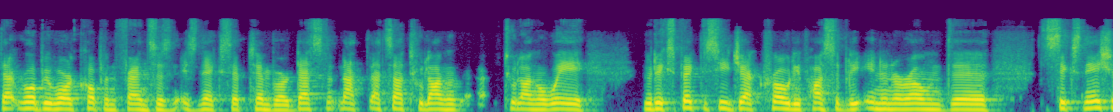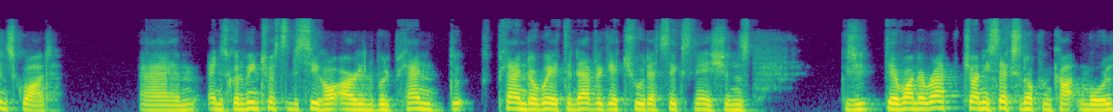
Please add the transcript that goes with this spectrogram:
That Rugby World Cup in France is, is next September. That's not that's not too long too long away. You'd expect to see Jack Crowley possibly in and around the, the Six Nation squad um, and it's going to be interesting to see how Ireland will plan plan their way to navigate through that Six Nations because they want to wrap Johnny Sexton up in cotton wool.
